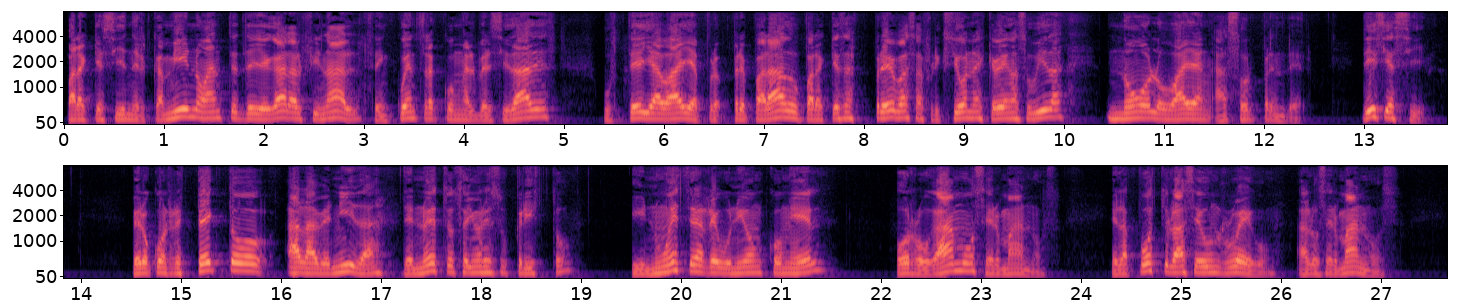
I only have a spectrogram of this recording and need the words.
para que si en el camino antes de llegar al final se encuentra con adversidades, usted ya vaya preparado para que esas pruebas, aflicciones que vengan a su vida no lo vayan a sorprender. Dice así, pero con respecto a la venida de nuestro Señor Jesucristo y nuestra reunión con Él, os rogamos, hermanos. El apóstol hace un ruego a los hermanos.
